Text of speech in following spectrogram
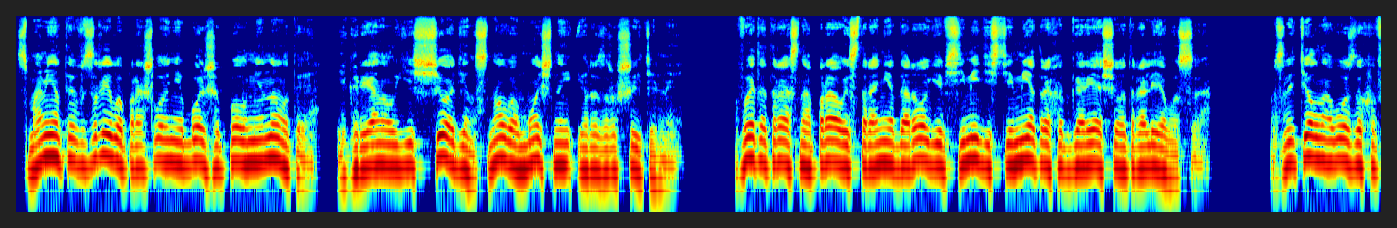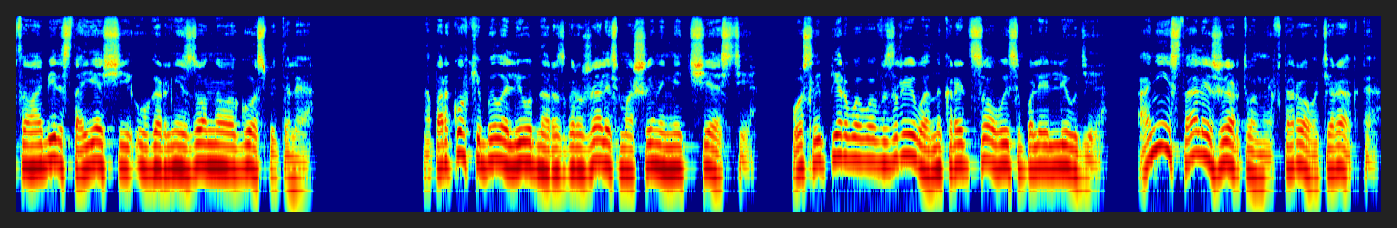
С момента взрыва прошло не больше полминуты, и грянул еще один, снова мощный и разрушительный. В этот раз на правой стороне дороги в 70 метрах от горящего троллейбуса. Взлетел на воздух автомобиль, стоящий у гарнизонного госпиталя. На парковке было людно, разгружались машины медчасти. После первого взрыва на крыльцо высыпали люди. Они стали жертвами второго теракта.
